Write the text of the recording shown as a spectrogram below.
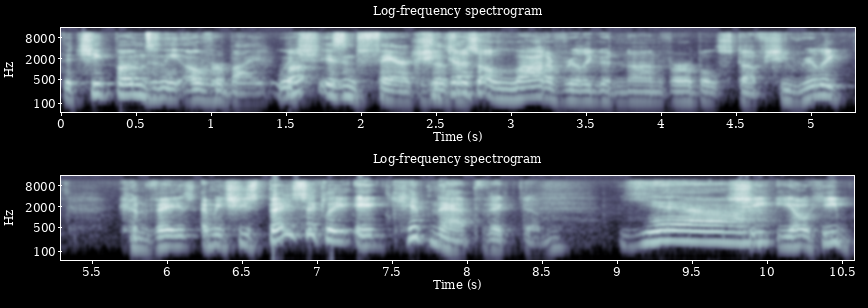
the cheekbones and the overbite, which Well, isn't fair. She those are- does a lot of really good nonverbal stuff. She really conveys. I mean, she's basically a kidnap victim, Yeah. She, you know, he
